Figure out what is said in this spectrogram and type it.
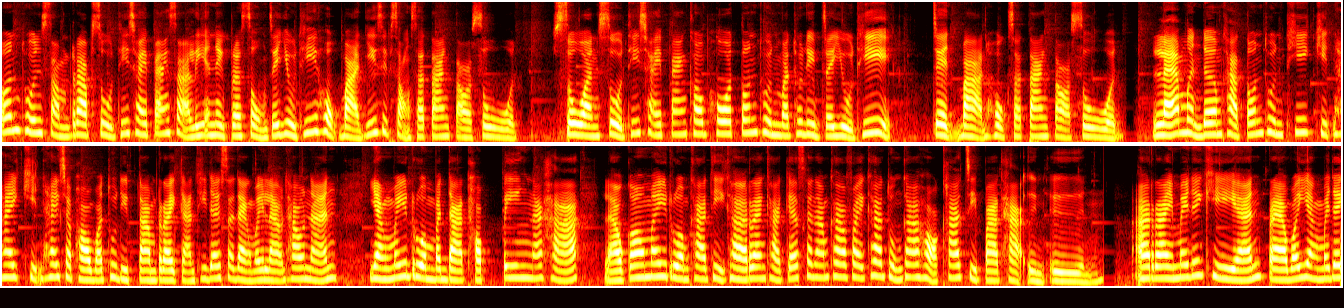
ต้นทุนสำหรับสูตรที่ใช้แป้งสาลีอเนกประสงค์จะอยู่ที่ 6 บาท 22 สตางค์ต่อสูตร ส่วนสูตรที่ใช้แป้งข้าวโพดต้นทุนวัตถุดิบจะอยู่ที่ 7 บาท 6 สตางค์ต่อสูตร และเหมือนเดิมค่ะต้นทุนที่คิดให้คิดให้เฉพาะวัตถุดิบตามรายการที่ได้แสดงไว้แล้วเท่านั้น ยังไม่รวมบรรดาท็อปปิ้งนะคะ แล้วก็ไม่รวมค่าถี่ค่าแรงค่าแก๊สค่าน้ำค่าไฟค่าถุงค่าห่อค่าจิปาถะอื่นๆอะไรไม่ได้เขียน แปลว่ายังไม่ได้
